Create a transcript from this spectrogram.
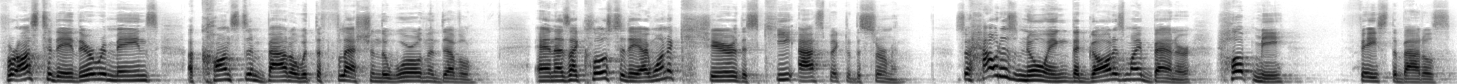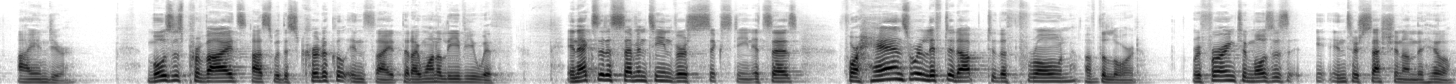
For us today, there remains a constant battle with the flesh and the world and the devil. And as I close today, I want to share this key aspect of the sermon. So, how does knowing that God is my banner help me face the battles I endure? Moses provides us with this critical insight that I want to leave you with. In Exodus 17, verse 16, it says, For hands were lifted up to the throne of the Lord, referring to Moses' intercession on the hill.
